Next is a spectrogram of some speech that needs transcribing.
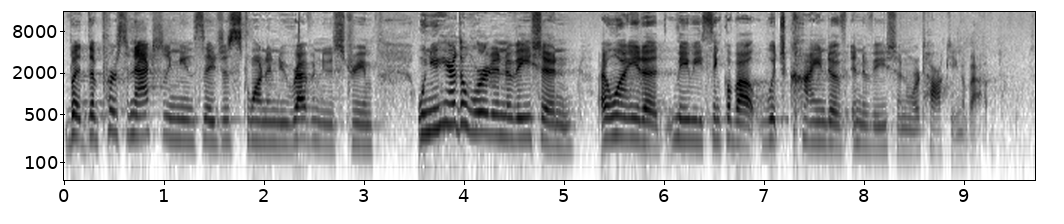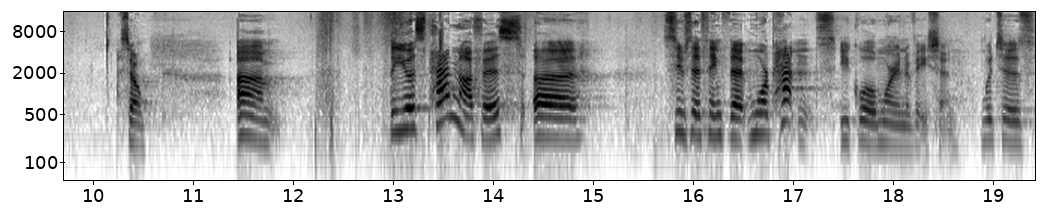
but the person actually means they just want a new revenue stream. When you hear the word innovation, I want you to maybe think about which kind of innovation we're talking about. So, um, the US Patent Office uh, seems to think that more patents equal more innovation, which is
